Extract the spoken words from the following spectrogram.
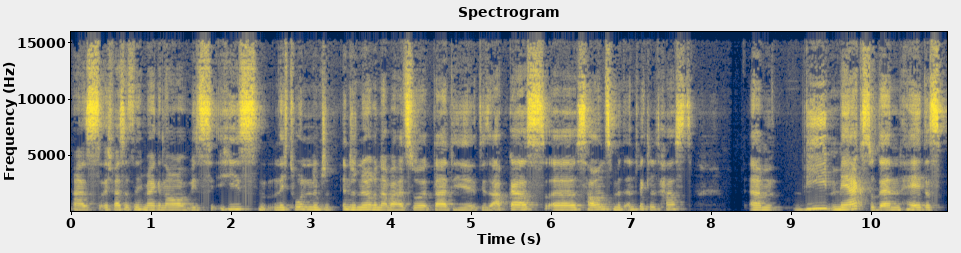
als ich weiß jetzt nicht mehr genau, wie es hieß, nicht Toningenieurin, aber als du da die diese Abgas-Sounds äh, mitentwickelt hast, ähm, wie merkst du denn, hey, das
